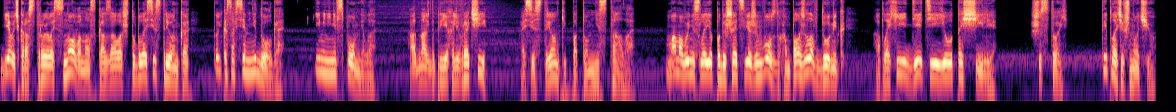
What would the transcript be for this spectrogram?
Девочка расстроилась снова, но сказала, что была сестренка, только совсем недолго. Имени не вспомнила. Однажды приехали врачи, а сестренки потом не стало. Мама вынесла ее подышать свежим воздухом, положила в домик, а плохие дети ее утащили. Шестой. Ты плачешь ночью.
